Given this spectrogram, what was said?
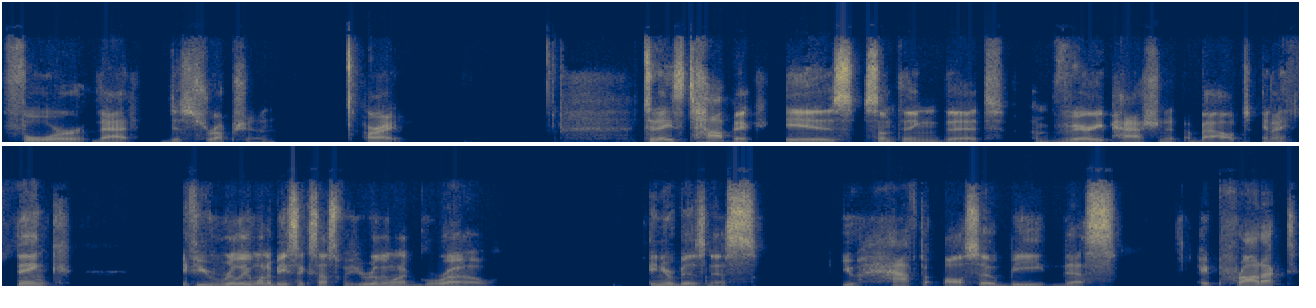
for that disruption. All right Today's topic is something that I'm very passionate about. And I think if you really want to be successful, if you really want to grow in your business, you have to also be this a product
